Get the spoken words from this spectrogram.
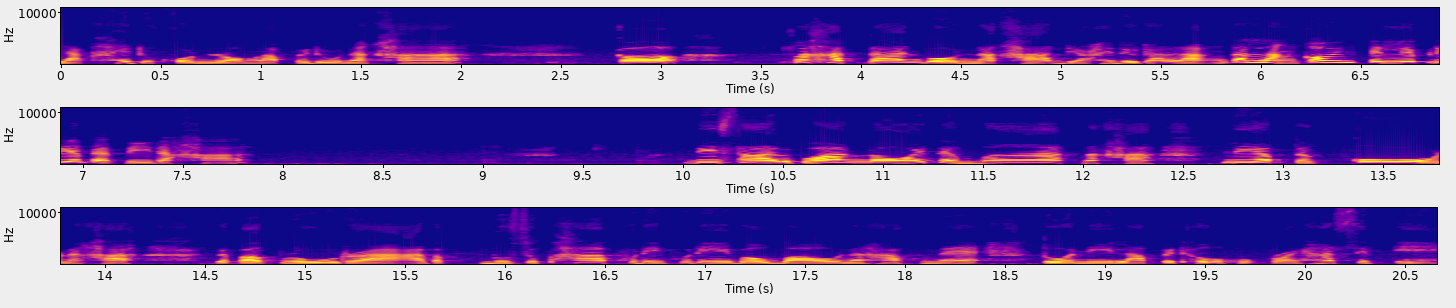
อยากให้ทุกคนลองรับไปดูนะคะ ก็ รหัสด้านบนนะคะ เดี๋ยวให้ดูด้านหลัง ด้านหลังก็เป็นเรียบๆแบบนี้นะคะ ดีไซน์แบบว่าน้อยแต่มากนะคะ เรียบแต่โก้นะคะ แบบว่าหรูหราแบบดูสุภาพผู้ดีผู้ดีเบาๆนะคะคุณแม่ตัวนี้รับไปเถอะ650 เอง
